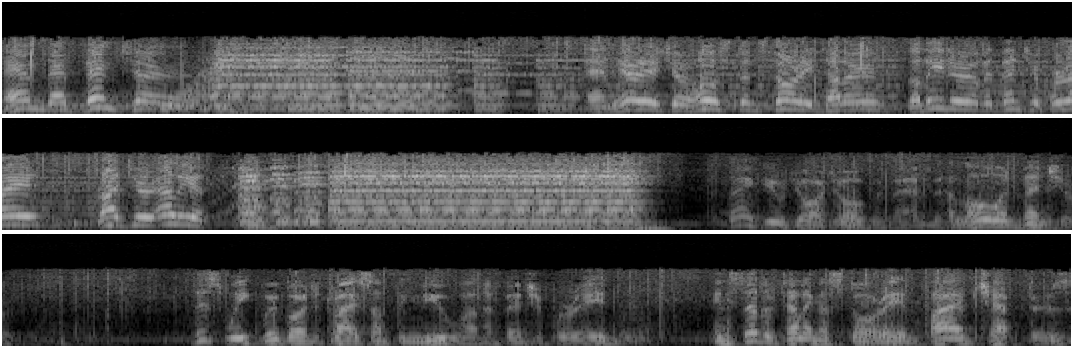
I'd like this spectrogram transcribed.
and adventure. And here is your host and storyteller, the leader of Adventure Parade, Roger Elliott. Thank you, George Hogan, and hello, adventurers. This week we're going to try something new on Adventure Parade. Instead of telling a story in five chapters,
